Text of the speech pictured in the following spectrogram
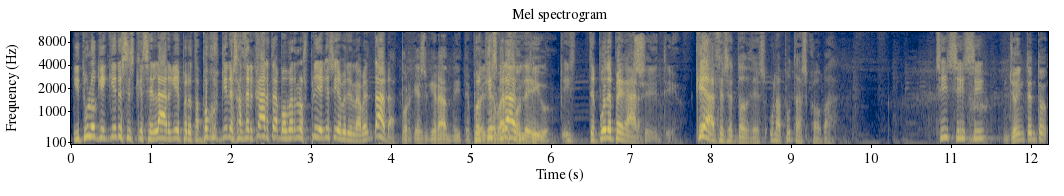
y tú lo que quieres es que se largue, pero tampoco quieres acercarte a mover los pliegues y abrir la ventana. porque es grande y te puede Porque es llevar grande contigo. y te puede pegar. Sí, tío. ¿Qué haces entonces? Una puta escoba. Sí, sí, sí. Yo intento,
